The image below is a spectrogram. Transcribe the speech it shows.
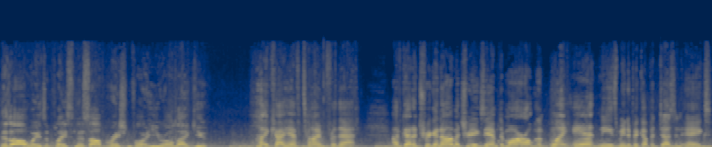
There's always a place in this operation for a hero like you. Like I have time for that. I've got a trigonometry exam tomorrow. Uh, My aunt needs me to pick up a dozen eggs,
